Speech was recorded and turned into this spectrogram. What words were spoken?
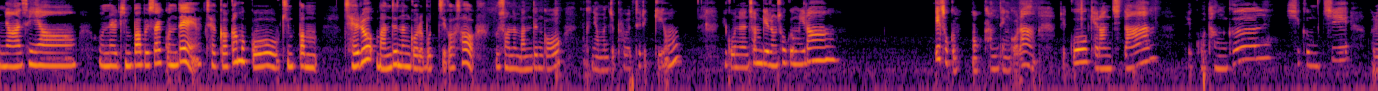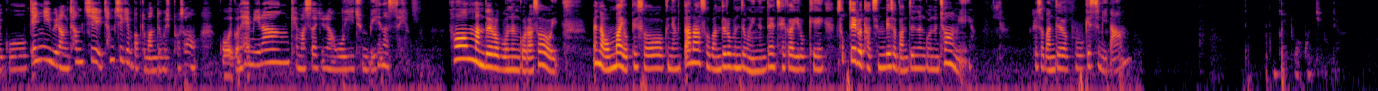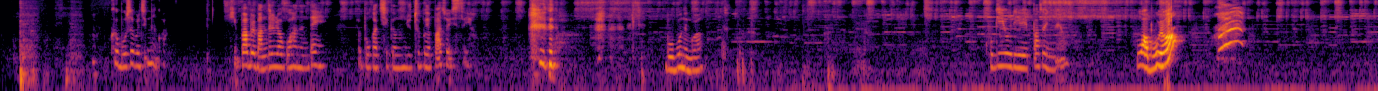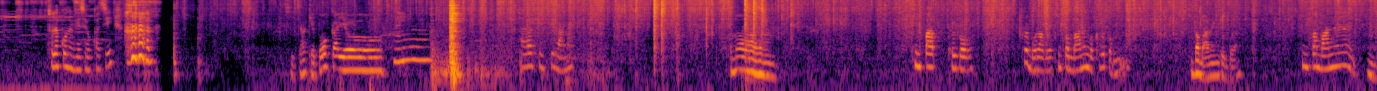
안녕하세요. 오늘 김밥을 쌀 건데 제가 까먹고 김밥 재료 만드는 거를 못 찍어서 우선은 만든 거 그냥 먼저 보여드릴게요. 이거는 참기름 소금이랑 깨소금 어, 간된 거랑 그리고 계란치단 그리고 당근 시금치 그리고 깻잎이랑 참치, 참치김밥도 만들고 싶어서 꼭 이건 햄이랑 게맛살이랑 오이 준비해놨어요. 처음 만들어 보는 거라서 맨날 엄마 옆에서 그냥 따라서 만들어 본 적은 있는데 제가 이렇게 속재료 다 준비해서 만드는 거는 처음이에요. 그래서 만들어 보겠습니다. 그 모습을 찍는 거야. 김밥을 만들려고 하는데 여보가 지금 유튜브에 빠져 있어요. 뭐 보는 거야? 고기 요리에 빠져 있네요. 와 뭐야? 저작권을 위해서 여기까지. 시작해 볼까요? 음, 잘할 수 있지 않아? 어머 김밥 그거 그걸 뭐라고 해? 김밥 많은 거 그것도 없는 거. 김밥 많은 게 뭐야? 김밥 많은 음.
